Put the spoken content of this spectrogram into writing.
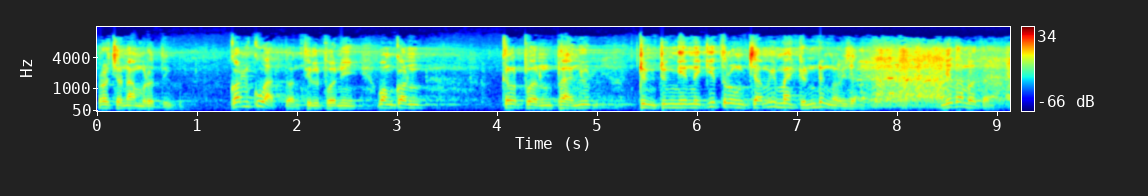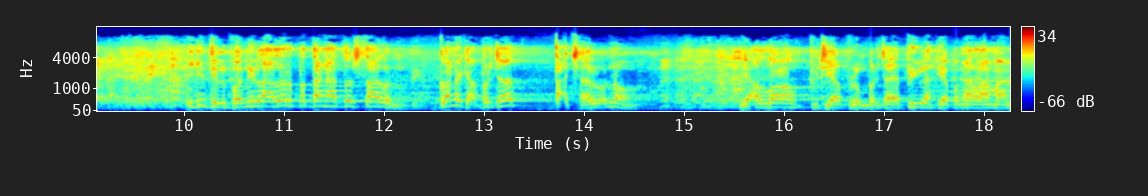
Namrud itu kon kuat kon dileboni wong kon kelebon banyu deng-deng ngene iki telung jam iki meh gendeng kok bisa. Nggih ta mboten? Iki dileboni laler petang atus tahun. Kono gak percaya tak jalukno. Ya Allah, dia belum percaya, berilah dia pengalaman.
